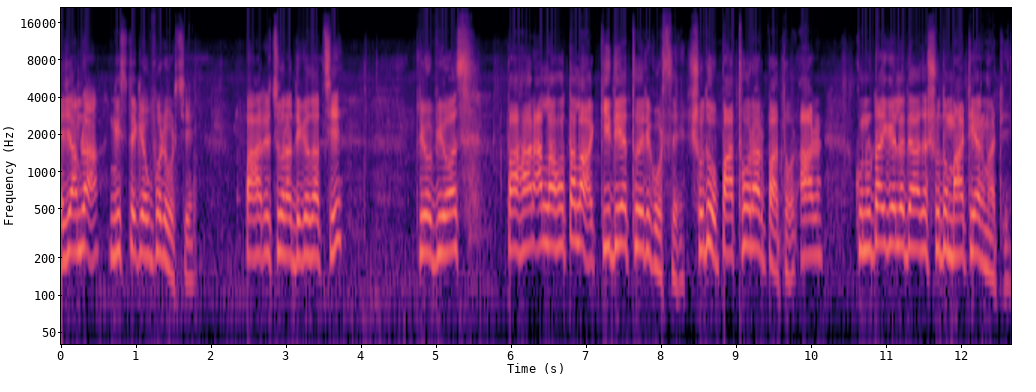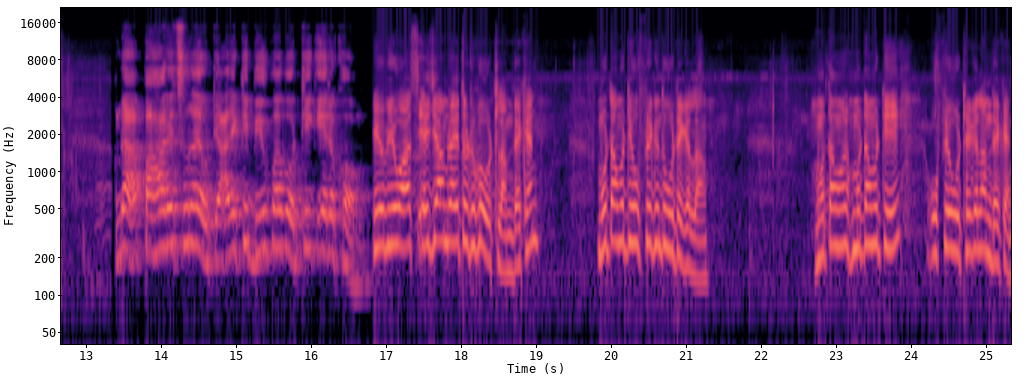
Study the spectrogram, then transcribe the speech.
এই যে আমরা নিচ থেকে উপরে উঠছি। পাহাড়ের চূড়ার দিকে যাচ্ছি। প্রিয় বিওয়াস পাহাড় আল্লাহ তালা কী দিয়ে তৈরি করছে? শুধু পাথর আর পাথর আর কোনোটাই গেলে দেখা যায় শুধু মাটি আর মাটি। আমরা পাহাড়ের চূড়ায় উঠে আরেকটি ভিউ পাবো ঠিক এরকম। প্রিয় বিওয়াস এই যে আমরা এতটুকু উঠলাম দেখেন মোটামুটি উপরে কিন্তু উঠে গেলাম। মোটামুটি মোটামুটি উপরে উঠে গেলাম দেখেন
